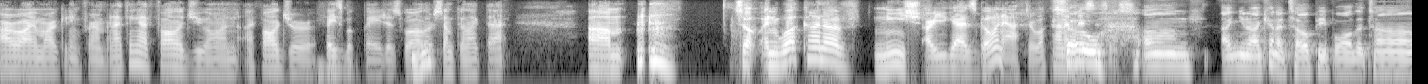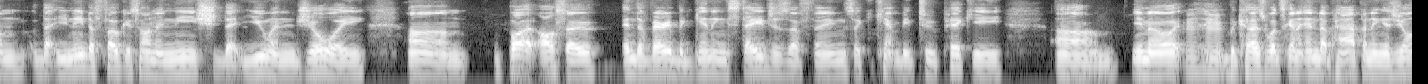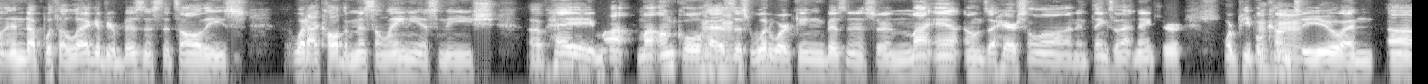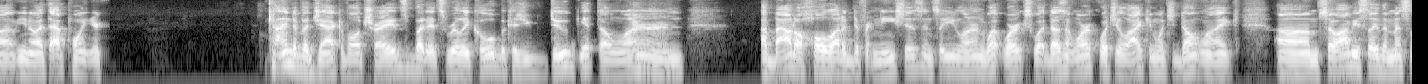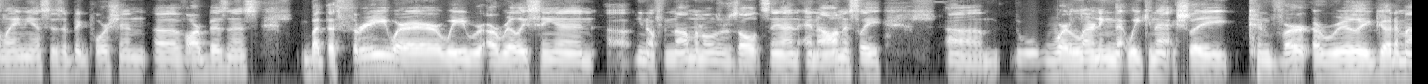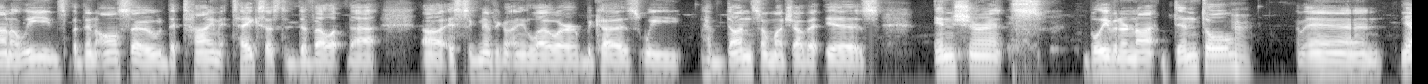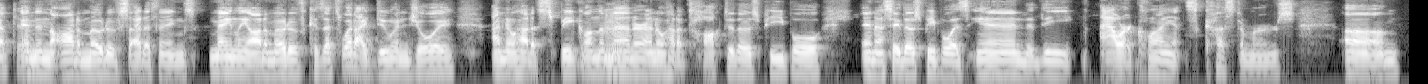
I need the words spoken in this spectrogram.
ROI Marketing Firm, and I think I followed you on. I followed your Facebook page as well, mm-hmm. or something like that. Um, so, and what kind of niche are you guys going after? What kind so, of businesses? Um, I, you know, I kind of tell people all the time that you need to focus on a niche that you enjoy, um, but also in the very beginning stages of things like you can't be too picky um, you know mm-hmm. because what's going to end up happening is you'll end up with a leg of your business that's all these what i call the miscellaneous niche of hey my my uncle mm-hmm. has this woodworking business or my aunt owns a hair salon and things of that nature where people mm-hmm. come to you and uh, you know at that point you're kind of a jack of all trades but it's really cool because you do get to mm-hmm. About a whole lot of different niches and so you learn what works what doesn't work what you like and what you don't like. Um, so obviously the miscellaneous is a big portion of our business but the three where we are really seeing uh, you know phenomenal results in and honestly um, we're learning that we can actually convert a really good amount of leads but then also the time it takes us to develop that uh, is significantly lower because we have done so much of it is insurance, believe it or not, dental, hmm. and yep, and then the automotive side of things, mainly automotive because that's what I do enjoy. I know how to speak on the hmm. matter. I know how to talk to those people, and I say those people as in the our clients' customers. Um,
